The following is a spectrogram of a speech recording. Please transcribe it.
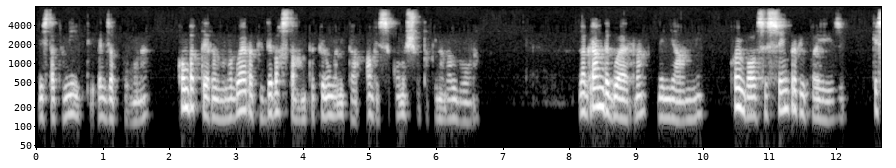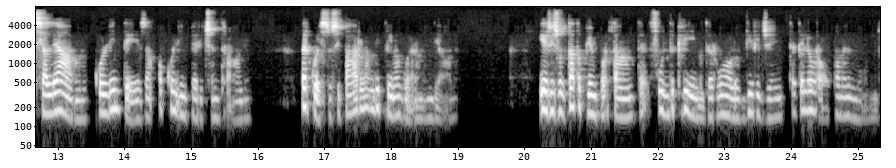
gli Stati Uniti e il Giappone, combatterono la guerra più devastante che l'umanità avesse conosciuto fino ad allora. La Grande Guerra, negli anni, coinvolse sempre più paesi, che si allearono con l'intesa o con gli imperi centrali. Per questo si parla di Prima Guerra Mondiale. Il risultato più importante fu il declino del ruolo dirigente dell'Europa nel mondo,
